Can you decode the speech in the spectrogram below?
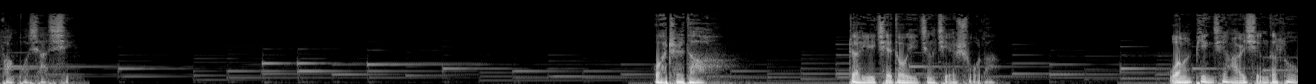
放不下心。这一切都已经结束了，我们并肩而行的路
